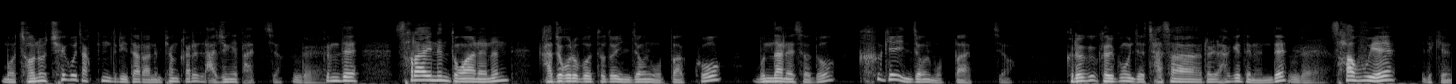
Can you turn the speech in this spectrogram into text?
뭐 전후 최고 작품들이다라는 평가를 나중에 받죠. 네. 그런데 살아있는 동안에는 가족으로부터도 인정을 못 받고 문단에서도 크게 인정을 못 받죠. 그리고 결국은 이제 자살을 하게 되는데 네. 사후에 이렇게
